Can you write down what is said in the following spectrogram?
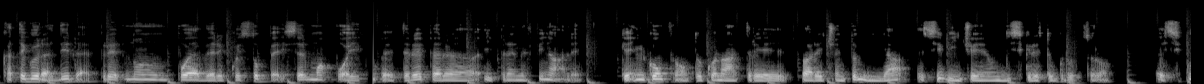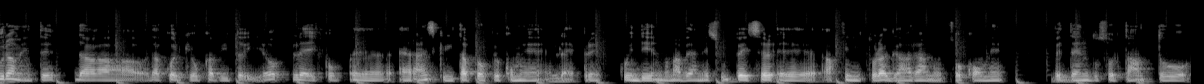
categoria di repre non puoi avere questo pacer ma puoi competere per eh, il premio finale che in confronto con altre varie 100 miglia si vince un discreto gruzzolo e sicuramente da, da quel che ho capito io lei eh, era iscritta proprio come lepre quindi non aveva nessun pacer e ha finito la gara non so come vedendo soltanto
